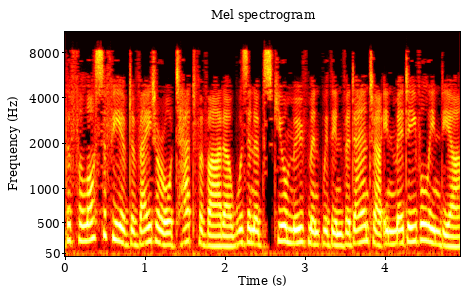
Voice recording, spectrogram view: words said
The philosophy of Dvaita or Tattvavada was an obscure movement within Vedanta in medieval India.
